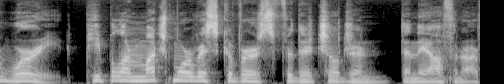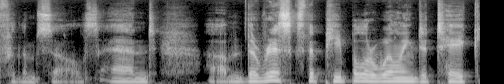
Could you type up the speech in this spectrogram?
worried. People are much more risk averse for their children than they often are for themselves, and um, the risks that people are willing to take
